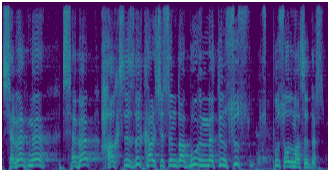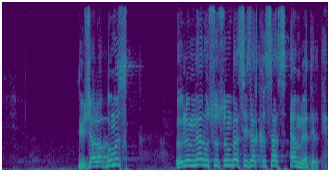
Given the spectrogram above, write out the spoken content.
Sebep ne? Sebep haksızlık karşısında bu ümmetin sus pus olmasıdır. Yüce Rabbimiz ölümler hususunda size kısas emredildi.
